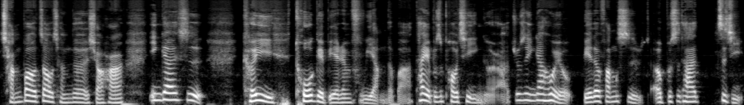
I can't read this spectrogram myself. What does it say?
强暴造成的小孩，应该是可以托给别人抚养的吧？他也不是抛弃婴儿啊，就是应该会有别的方式，而不是他自己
